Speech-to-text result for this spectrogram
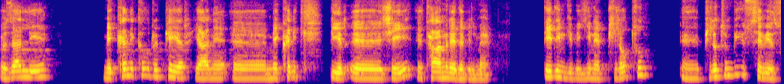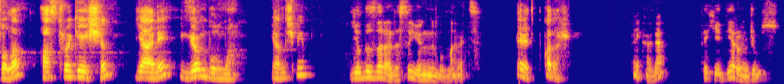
özelliği, mechanical repair yani e, mekanik bir e, şeyi e, tamir edebilme. Dediğim gibi yine pilotum. E, pilotun bir üst seviyesi olan astrogation yani yön bulma. Yanlış mıyım? Yıldızlar arası yönünü bulma evet. Evet bu kadar. Pekala. Peki diğer oyuncumuz?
